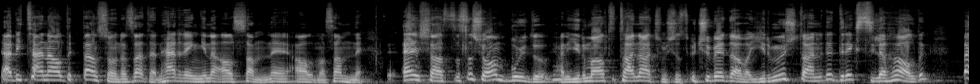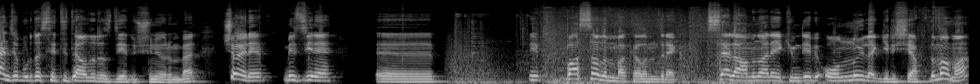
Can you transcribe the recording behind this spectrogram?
ya bir tane aldıktan sonra zaten her rengini alsam ne almasam ne. En şanslısı şu an buydu. Yani 26 tane açmışız. 3'ü bedava. 23 tane de direkt silahı aldık. Bence burada seti de alırız diye düşünüyorum ben. Şöyle biz yine eee, bir basalım bakalım direkt. Selamun aleyküm diye bir onluyla giriş yaptım ama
